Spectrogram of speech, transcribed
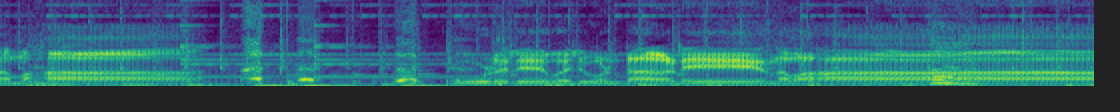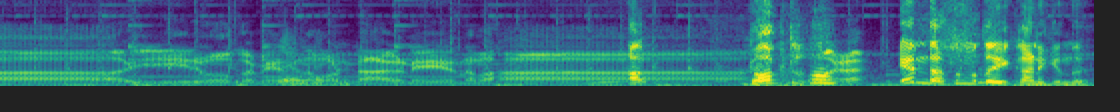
നമഹ. കൂടലെ വലുവുണ്ടാകണേ നമഹ. ഈ രോഗമെന്നും ഉണ്ടാകണേ നമഹ ഡോക്ടർ എന്താ സുമതായി കാണിക്കുന്നത്?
